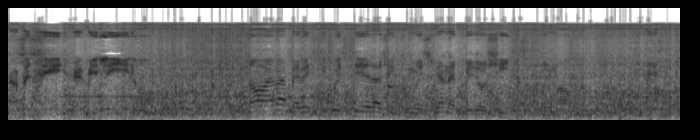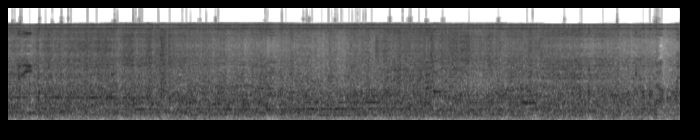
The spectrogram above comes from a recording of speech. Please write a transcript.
Vabbè sì, è vicino. No, eh, vabbè, perché questi della circumvisione è velocissima. Sì. Ok.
